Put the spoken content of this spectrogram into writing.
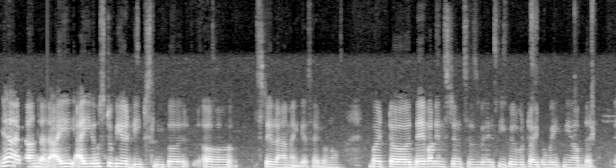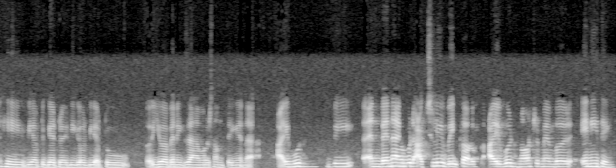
Yeah, I've done that. I I used to be a deep sleeper. Uh, still am, I guess. I don't know. But uh, there were instances where people would try to wake me up that, hey, we have to get ready or we have to, uh, you have an exam or something. And I, I would be, and when I would actually wake up, I would not remember anything.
